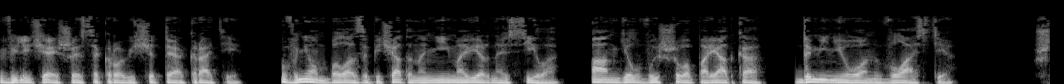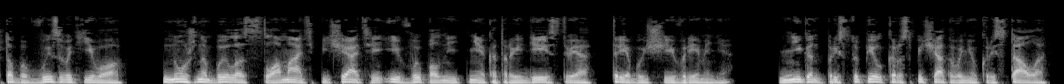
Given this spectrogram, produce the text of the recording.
величайшее сокровище теократии. В нем была запечатана неимоверная сила, ангел высшего порядка, доминион власти. Чтобы вызвать его, нужно было сломать печати и выполнить некоторые действия, требующие времени. Ниган приступил к распечатыванию кристалла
